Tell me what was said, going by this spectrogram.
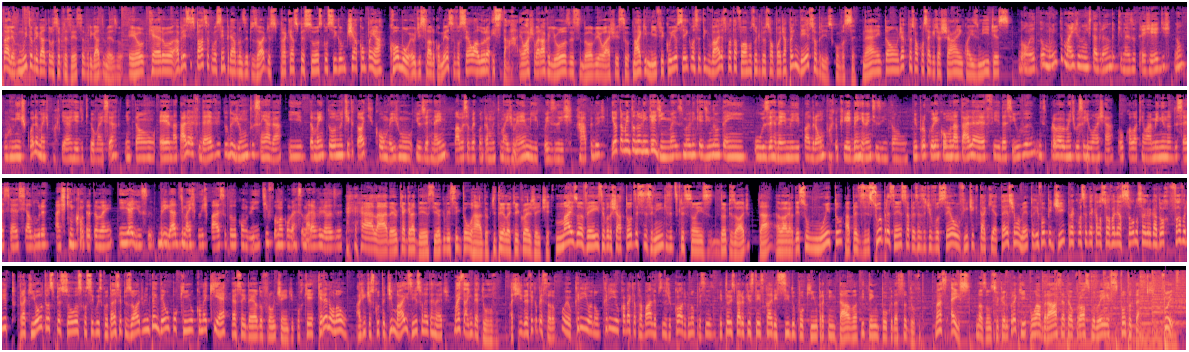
Natália, muito obrigado pela sua presença, obrigado mesmo. Eu quero abrir esse espaço, como eu sempre abro nos episódios, para que as pessoas consigam te acompanhar. Como eu disse lá no começo, você é o Alura Star. Eu acho maravilhoso esse nome, eu acho isso magnífico e eu sei que você tem várias plataformas onde o pessoal pode aprender sobre isso com você, né? Então, onde é que o pessoal consegue te achar, em quais mídias? Bom, eu tô muito mais no Instagram do que nas outras redes, não por minha escolha, mas porque é a rede que deu mais certo. Então, é Natália FDev, tudo junto, sem H, e também tô no TikTok com o mesmo username. Lá você vai encontrar muito mais meme e coisas rápidas. E eu também tô no LinkedIn, mas meu LinkedIn não tem o username padrão, porque eu criei bem antes, então me procurem como Natália F da Silva, provavelmente vocês vão achar. Ou coloquem lá Menina do CSS Alura, acho que encontra também. E é isso. Obrigado demais pelo espaço, pelo convite. Foi uma conversa maravilhosa. Nada, eu que agradeço. Eu que me sinto honrado de tê-la aqui com a gente. Mais uma vez, eu vou deixar todos esses links e descrições do episódio, tá? Eu agradeço muito a presença, sua presença, a presença de você, ouvinte que tá aqui até este momento, e vou pedir para que você dê aquela sua avaliação no seu agregador favorito, para que outras pessoas consigam escutar esse episódio e entender um pouquinho como é que é essa ideia do front-end, porque, querendo ou não, a gente escuta demais isso na internet, mas ainda é turvo. A gente ainda fica pensando, pô, eu crio, eu não crio, como é que eu trabalho, eu preciso de código, não preciso. Então espero que isso tenha esclarecido um pouquinho para quem tava e tem um pouco dessa dúvida. Mas é isso, nós vamos ficando por aqui. Um abraço e até o próximo Layers.tech. Fui!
